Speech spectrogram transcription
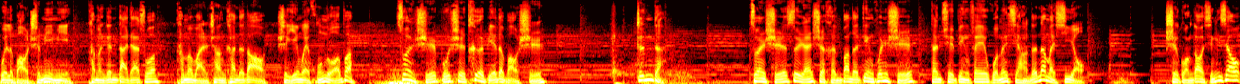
为了保持秘密，他们跟大家说，他们晚上看得到，是因为红萝卜。钻石不是特别的宝石。真的。钻石虽然是很棒的订婚石，但却并非我们想的那么稀有。是广告行销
